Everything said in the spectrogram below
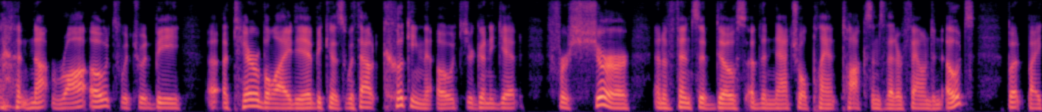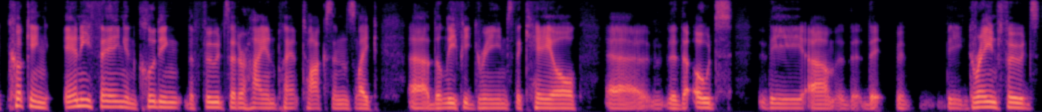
not raw oats, which would be a, a, terrible idea because without cooking the oats, you're going to get for sure an offensive dose of the natural plant toxins that are found in oats. But by cooking anything, including the foods that are high in plant toxins, like uh, the leafy greens, the kale, uh, the, the, oats, the, um, the, the, the grain foods,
